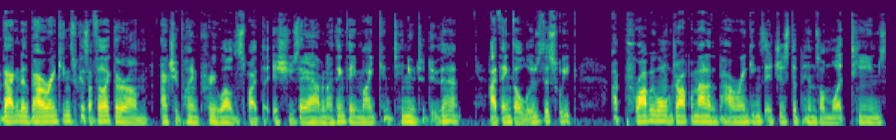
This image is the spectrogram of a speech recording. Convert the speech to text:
back into the power rankings because I feel like they're um, actually playing pretty well despite the issues they have, and I think they might continue to do that. I think they'll lose this week. I probably won't drop them out of the power rankings. It just depends on what teams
